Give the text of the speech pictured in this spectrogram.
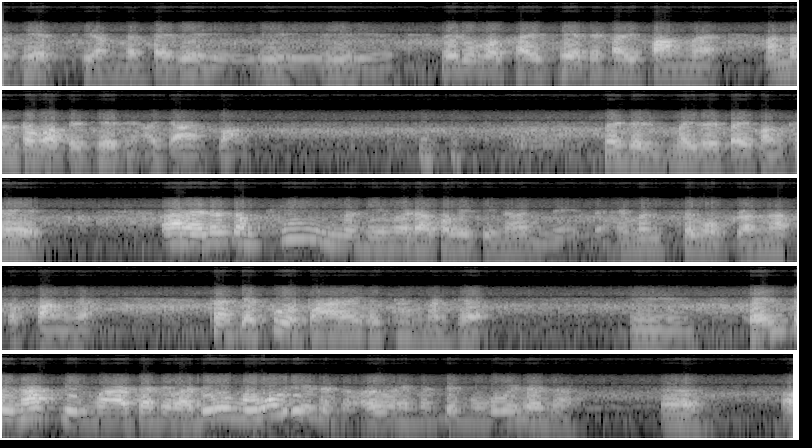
ประเทศเทียมกันไปเรื่อยเรื่อยเรื่อยไม่รู้ว่าใครเทศใใครฟังเลยอันนั้นก็ว่าไปเทศเนี่ยอาจารย์ฟังไม่ได้ไม่ได้ไปฟังเทศ อะไรเราต้องทิ้งมันดีเมื่อเราก็ไปที่นั่นนี่ให้มันสงบระงับกับฟังเนี่ยท่านจะพูดอะไรก็ช่างมันเถอะ อืม เห็นสุนัขวิ่งมาท่านจะว่าดูหมูที่นั่นเออให้มันเป็นหมูไปเถอะนะเออ เอา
